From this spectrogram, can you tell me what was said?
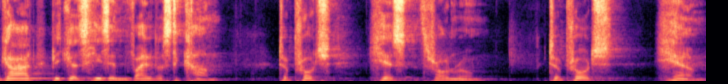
God because He's invited us to come to approach his throne room, to approach him.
